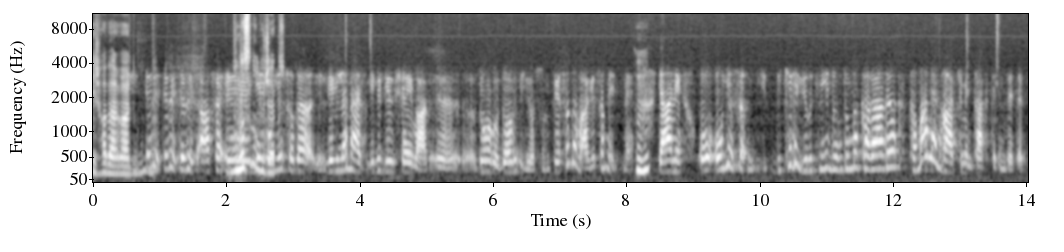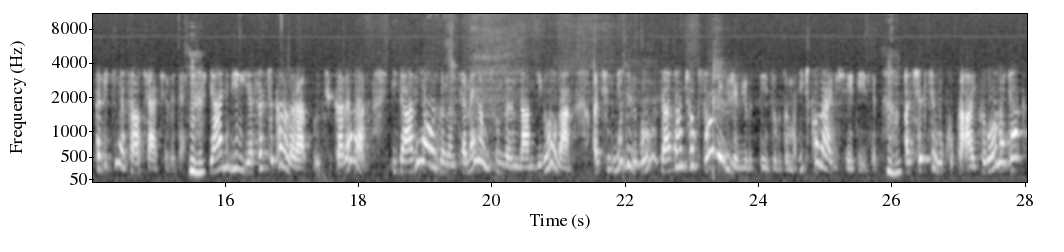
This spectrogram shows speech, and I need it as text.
bir haber vardı. Evet evet evet. Afe, Bu nasıl e, olacak? Yasada verilemez gibi bir şey var. E, doğru doğru biliyorsunuz. Yasada var yasa metni. Yani o, o yasa bir kere yürütmeyi durdurma kararı tamamen hakimin takdirindedir. Tabii ki yasal çerçevede. Yani bir yasa çıkararak, çıkararak idari yargının temel unsurlarından biri olan açık nedir bu? Zaten çok zor verilir yürütmeyi durdurma. Hiç kolay bir şey değildir. Açıkça hukuka aykırı olacak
